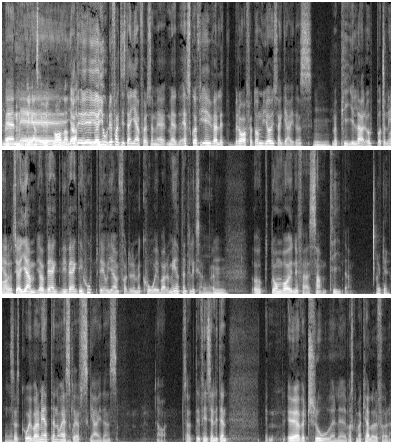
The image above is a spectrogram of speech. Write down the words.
Men, Det är ganska eh, utmanande Jag, att- jag gjorde faktiskt den jämförelsen med, med SKF är ju väldigt bra för att de gör ju så här guidance Mm. med pilar uppåt och Ja, neråt. just så jag jäm, jag vägde, vi vägde ihop det och jämförde det med KI-barometern till exempel. Mm. Och de var ungefär samtida. Okej. Mm. Så KI-barometern och SKFs guidance. Ja, så att det finns en liten eh, övertro eller vad ska man kalla det för?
